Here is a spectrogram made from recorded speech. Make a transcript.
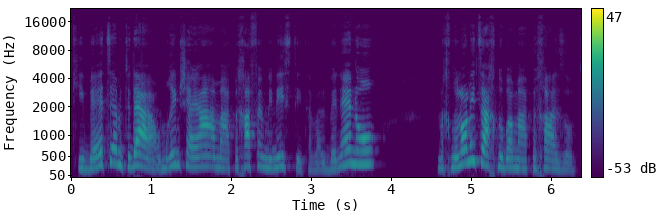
כי בעצם, אתה יודע, אומרים שהיה מהפכה פמיניסטית, אבל בינינו, אנחנו לא ניצחנו במהפכה הזאת.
